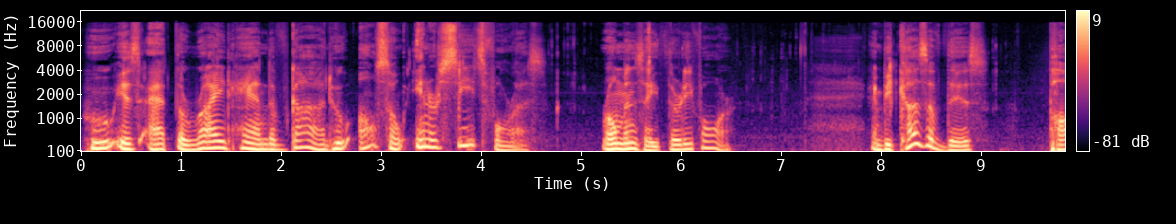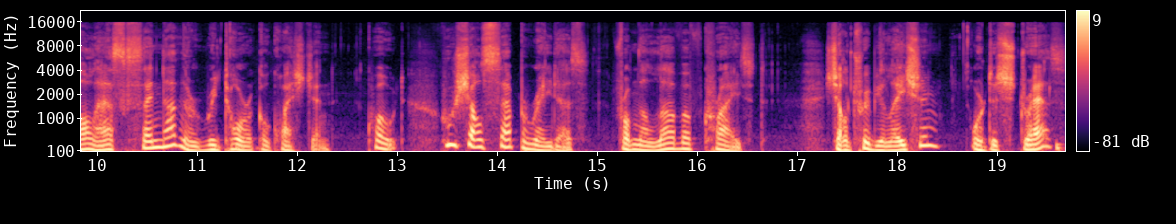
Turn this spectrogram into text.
who is at the right hand of God, who also intercedes for us. Romans 8:34. And because of this, Paul asks another rhetorical question. Quote, Who shall separate us from the love of Christ? Shall tribulation or distress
